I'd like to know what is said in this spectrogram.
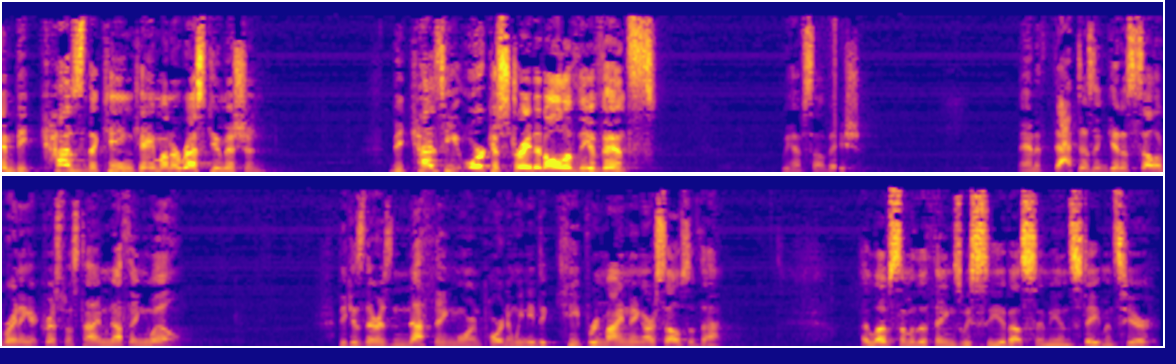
And because the king came on a rescue mission, because he orchestrated all of the events, we have salvation. Man, if that doesn't get us celebrating at Christmas time, nothing will. Because there is nothing more important, and we need to keep reminding ourselves of that. I love some of the things we see about Simeon's statements here.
